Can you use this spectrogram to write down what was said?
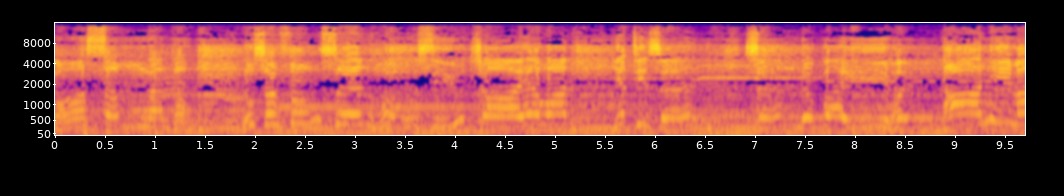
我心硬硬，路上风霜好少在一彎，一天想想到归去但已晚。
